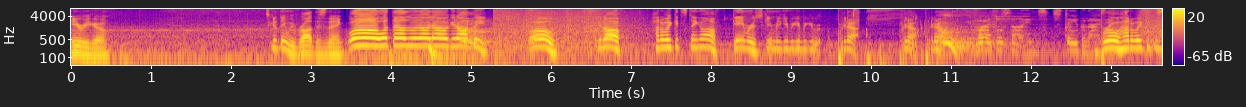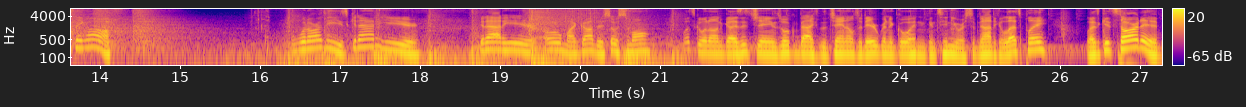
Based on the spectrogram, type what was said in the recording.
Here we go. It's a good thing we brought this thing. Whoa, what the hell? No, no, get off me. Whoa, get off. How do I get this thing off? Gamers, gamers, gamers, gamers. gamers. Vital signs stabilizing. Bro, how do I get this thing off? What are these? Get out of here. Get out of here. Oh my god, they're so small. What's going on guys? It's James. Welcome back to the channel. Today we're going to go ahead and continue our Subnautica Let's Play. Let's get started.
